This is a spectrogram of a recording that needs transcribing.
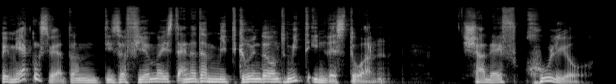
Bemerkenswert an dieser Firma ist einer der Mitgründer und Mitinvestoren, Shalef Julio.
